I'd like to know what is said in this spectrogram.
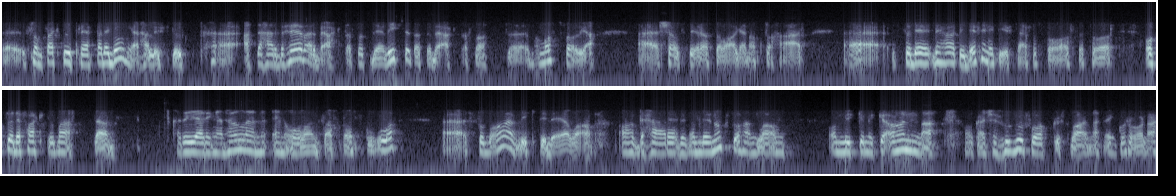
Eh, som sagt upprepade gånger har lyft upp eh, att det här behöver beaktas, att det är viktigt att det beaktas och att eh, man måste följa självstyrelselagen också här. Så det, det har vi definitivt en förståelse för. Också det faktum att regeringen höll en, en Ålandsaftonsskola som var en viktig del av, av det här, även om den också handlar om, om mycket, mycket annat och kanske huvudfokus var annat än corona,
